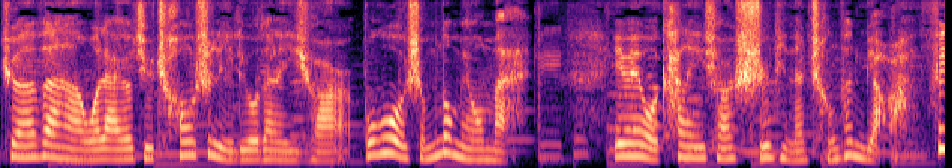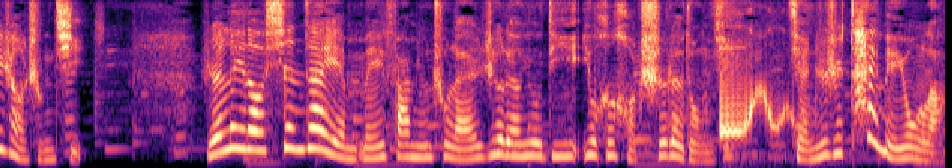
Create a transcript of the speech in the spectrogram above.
吃完饭啊，我俩又去超市里溜达了一圈，不过我什么都没有买，因为我看了一圈食品的成分表啊，非常生气。人类到现在也没发明出来热量又低又很好吃的东西，简直是太没用了。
